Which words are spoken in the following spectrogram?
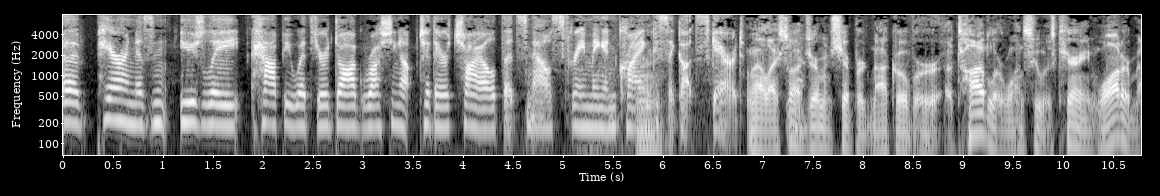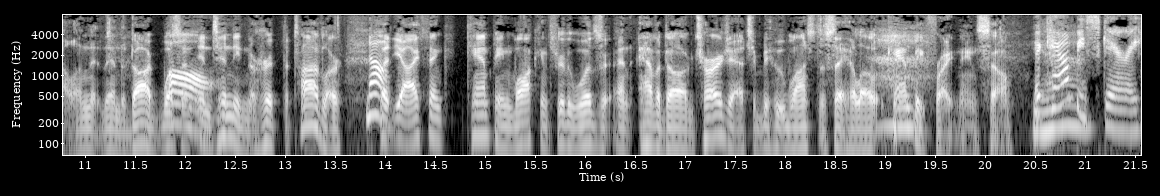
a parent isn't usually happy with your dog rushing up to their child that's now screaming and crying because they got scared. Well, I saw a German Shepherd knock over a toddler once who was carrying watermelon. Then the dog wasn't Oh. intending to hurt the toddler. No. But yeah, I think camping, walking through the woods, and have a dog charge at you who wants to say hello can be frightening. So It can be scary.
